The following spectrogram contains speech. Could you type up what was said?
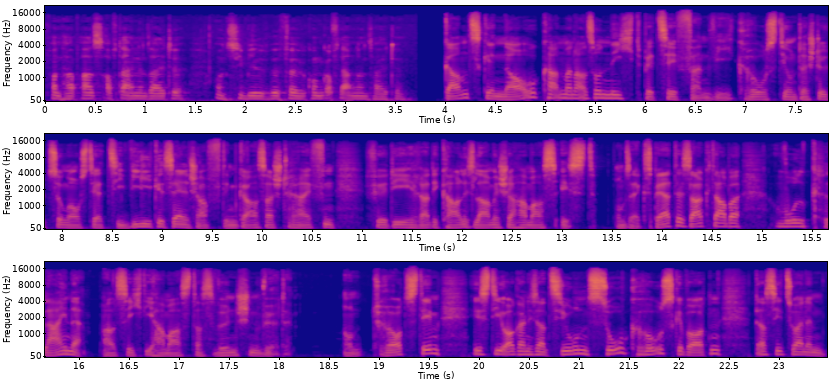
von Hamas auf der einen Seite und Zivilbevölkerung auf der anderen Seite. Ganz genau kann man also nicht beziffern, wie groß die Unterstützung aus der Zivilgesellschaft im Gazastreifen für die radikal-islamische Hamas ist. Unser Experte sagt aber, wohl kleiner, als sich die Hamas das wünschen würde. Und trotzdem ist die Organisation so groß geworden, dass sie zu einem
